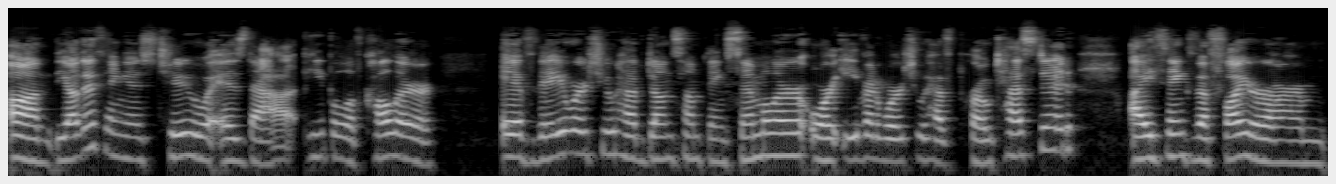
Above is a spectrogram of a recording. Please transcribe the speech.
Um, the other thing is, too, is that people of color if they were to have done something similar or even were to have protested, I think the firearm,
